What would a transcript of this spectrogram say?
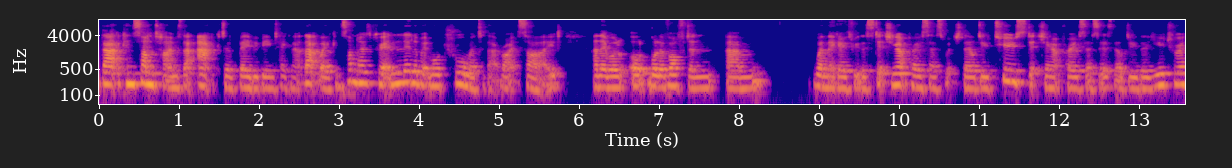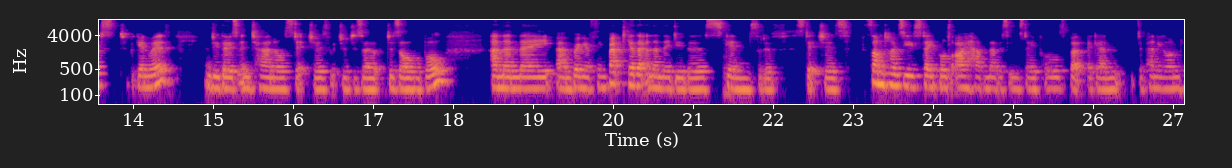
that can sometimes that act of baby being taken out that way can sometimes create a little bit more trauma to that right side and they will will have often um, when they go through the stitching up process which they'll do two stitching up processes they'll do the uterus to begin with and do those internal stitches which are dissol- dissolvable and then they um, bring everything back together and then they do the skin sort of stitches sometimes use staples i have never seen staples but again depending on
